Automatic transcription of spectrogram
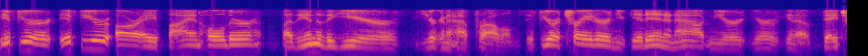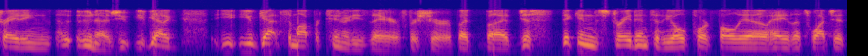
if you're if you are a buy and holder, by the end of the year you're going to have problems. If you're a trader and you get in and out and you're you're you know day trading, who, knows? You you've got to you, you've got some opportunities there for sure. But but just sticking straight into the old portfolio, hey, let's watch it.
